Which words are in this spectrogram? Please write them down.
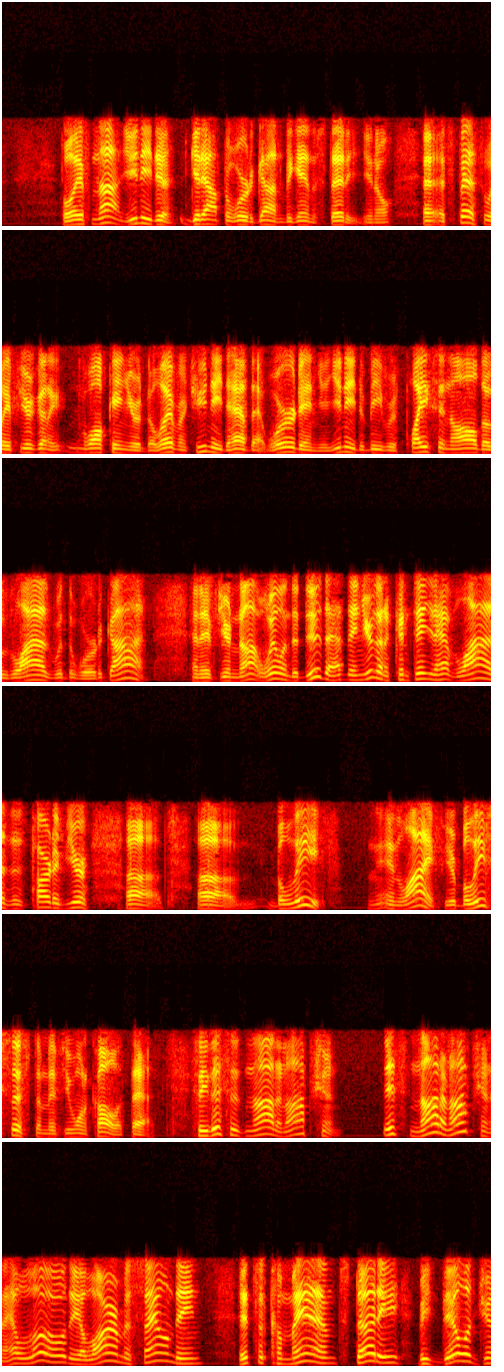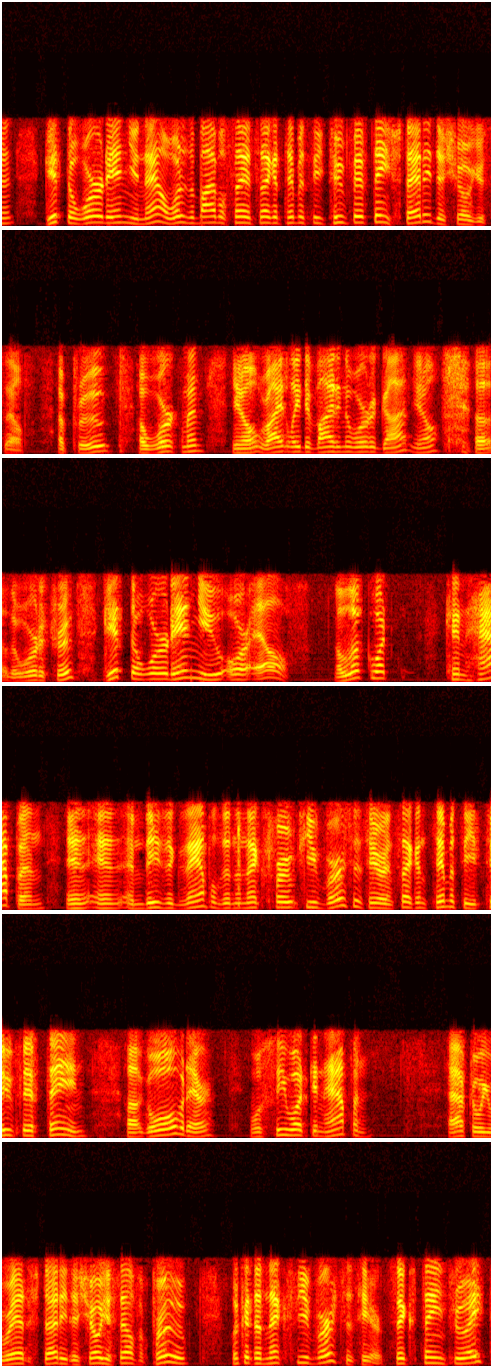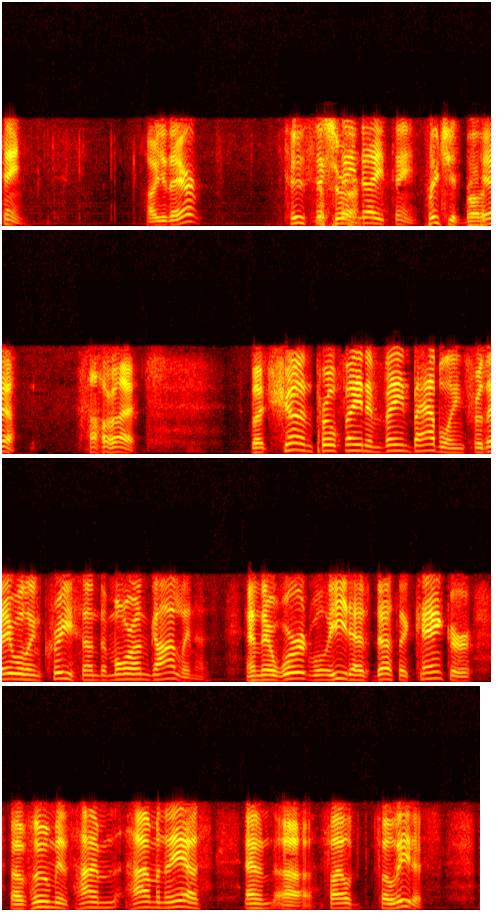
Well, if not, you need to get out the Word of God and begin to study. You know, especially if you're going to walk in your deliverance, you need to have that Word in you. You need to be replacing all those lies with the Word of God. And if you're not willing to do that, then you're going to continue to have lies as part of your uh, uh, belief in life, your belief system, if you want to call it that. See, this is not an option. It's not an option. Hello, the alarm is sounding. It's a command. Study, be diligent, get the word in you now. What does the Bible say in Second Timothy two fifteen? Study to show yourself approved, a workman, you know, rightly dividing the word of God, you know, uh, the word of truth. Get the word in you or else. Now look what can happen in, in, in these examples in the next few verses here in Second Timothy two fifteen. Uh, go over there. We'll see what can happen after we read a study to show yourself approved. Look at the next few verses here, 16 through 18. Are you there? 2, 16 Yes, to 18. Preach it, brother. Yeah. All right. But shun profane and vain babblings, for they will increase unto more ungodliness. And their word will eat as doth a canker, of whom is Hymenaeus and uh, Philetus,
